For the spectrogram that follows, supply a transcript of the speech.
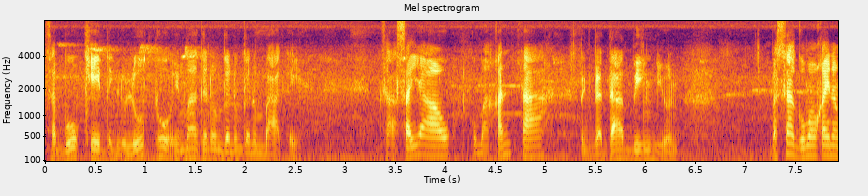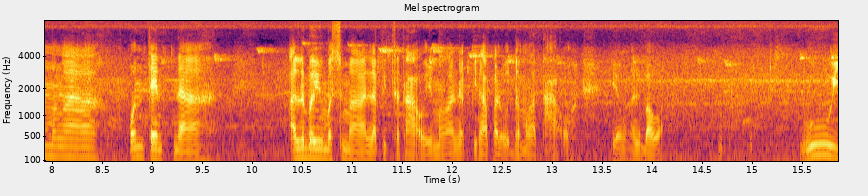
sa bukid, nagluluto, yung mga ganun, ganun, ganun bagay. Sasayaw, kumakanta, nagdadabing, yun. Basta gumawa kayo ng mga content na alam ba yung mas malapit sa tao, yung mga na- pinapanood ng mga tao. Yung halimbawa, uy,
